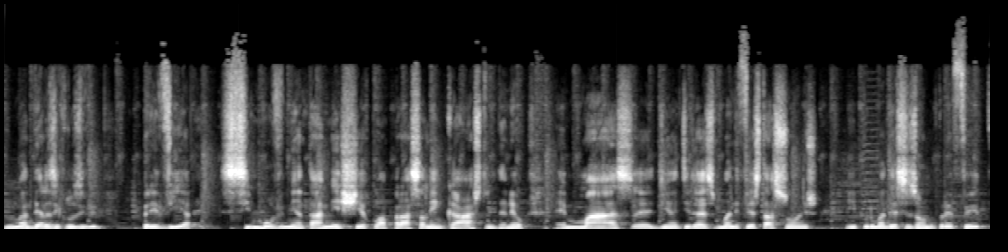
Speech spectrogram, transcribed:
uma delas, inclusive, previa se movimentar, mexer com a Praça Alencastro, entendeu? É, mas, é, diante das manifestações e por uma decisão do prefeito,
